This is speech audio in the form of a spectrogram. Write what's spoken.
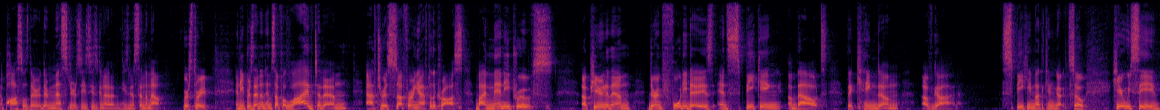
apostles, they're, they're messengers. He's, he's going he's gonna send them out. Verse 3 and he presented himself alive to them after his suffering after the cross by many proofs, appearing to them during 40 days and speaking about the kingdom of God. Speaking about the kingdom of God. So here we see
